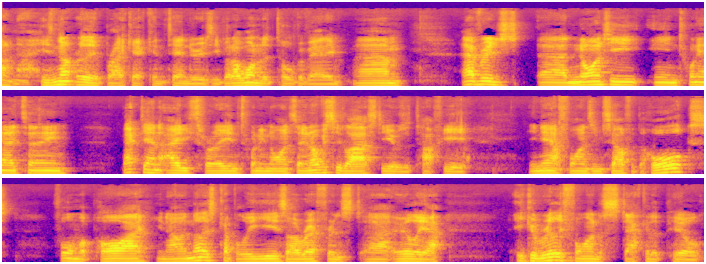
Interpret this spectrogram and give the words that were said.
don't know, he's not really a breakout contender, is he? But I wanted to talk about him. Um, averaged uh, 90 in 2018, back down to 83 in 2019. Obviously, last year was a tough year. He now finds himself at the Hawks, former Pie, you know, in those couple of years I referenced uh, earlier, he could really find a stack of the pill.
